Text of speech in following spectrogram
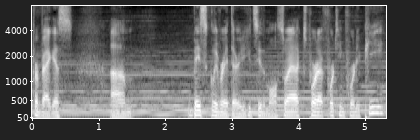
for Vegas. Um, basically, right there, you can see them all. So I export at 1440p.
